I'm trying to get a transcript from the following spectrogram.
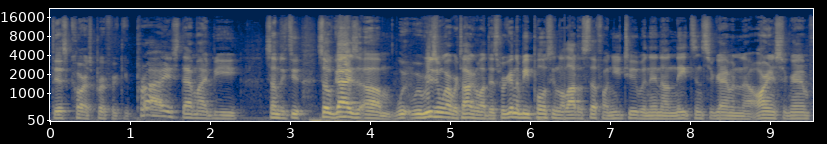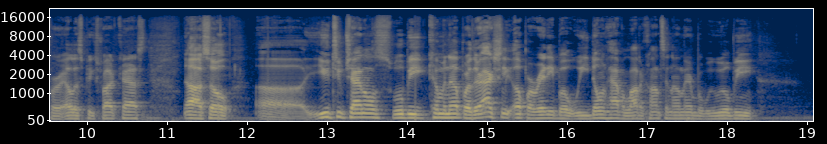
this car is perfectly priced, that might be something too. So, guys, um, we, we reason why we're talking about this, we're gonna be posting a lot of stuff on YouTube and then on Nate's Instagram and uh, our Instagram for LS Freaks Podcast. Uh, so, uh, YouTube channels will be coming up, or they're actually up already, but we don't have a lot of content on there, but we will be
